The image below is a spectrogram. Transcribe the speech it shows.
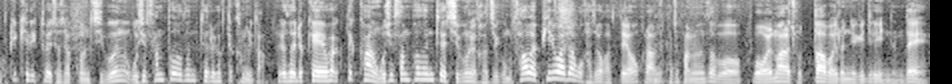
9개 캐릭터의 저작권 지분 53%를 획득합니다. 그래서 이렇게 획득한 53%의 지분을 가지고 뭐 사업에 필요하다고 가져갔대요. 그럼 가져가면서 뭐, 뭐 얼마나 줬다 뭐 이런 얘기들이 있는데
